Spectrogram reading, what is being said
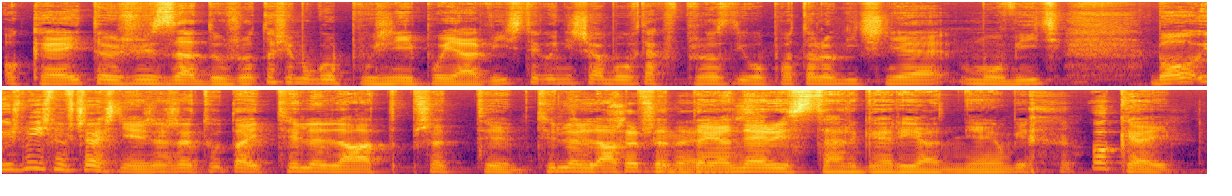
okej, okay, to już jest za dużo, to się mogło później pojawić, tego nie trzeba było tak wprost i patologicznie mówić, bo już mieliśmy wcześniej, że, że tutaj tyle lat przed tym, tyle lat przed, przed Daenerys Targaryen, nie? Mówię, okej, okay,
